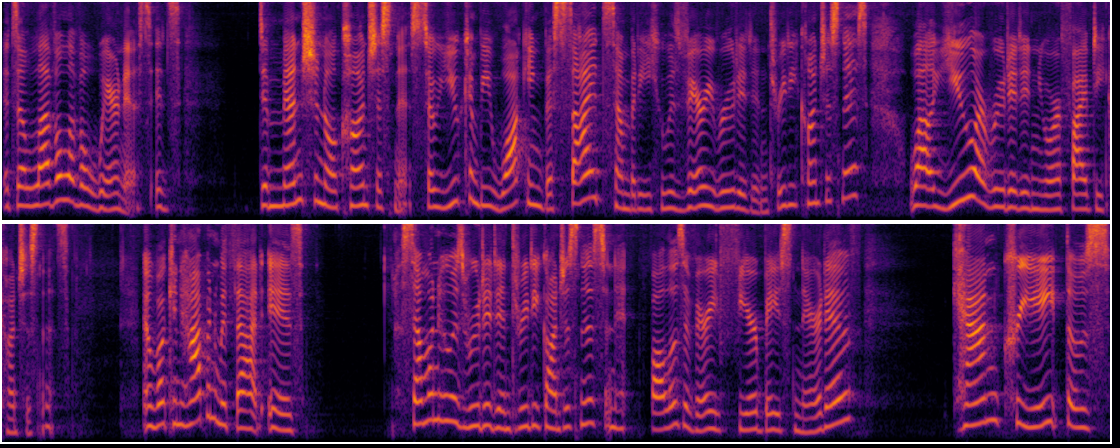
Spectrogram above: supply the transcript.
it's a level of awareness, it's dimensional consciousness. So you can be walking beside somebody who is very rooted in 3D consciousness while you are rooted in your 5D consciousness. And what can happen with that is someone who is rooted in 3D consciousness and follows a very fear based narrative can create those,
